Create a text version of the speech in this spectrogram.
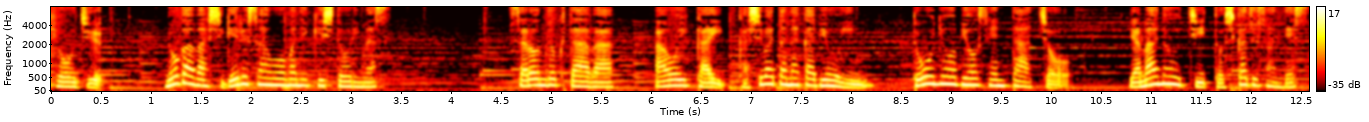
教授野川茂さんをお招きしております。サロンドクターは青い会柏田中病院糖尿病センター長山内俊和さんです。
